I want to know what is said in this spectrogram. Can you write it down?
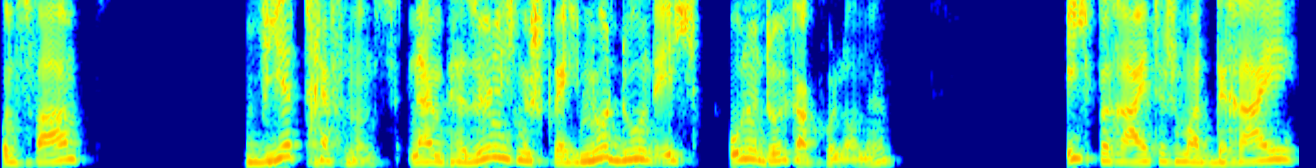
Und zwar, wir treffen uns in einem persönlichen Gespräch, nur du und ich, ohne Drückerkolonne. Ich bereite schon mal drei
